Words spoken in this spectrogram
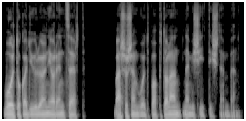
Volt oka gyűlölni a rendszert, bár sosem volt pap, talán nem is hitt Istenben.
